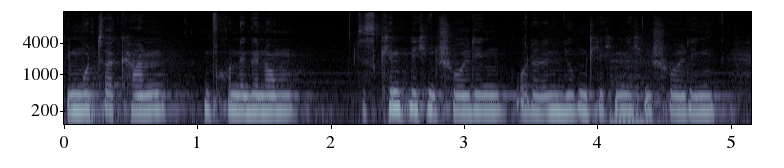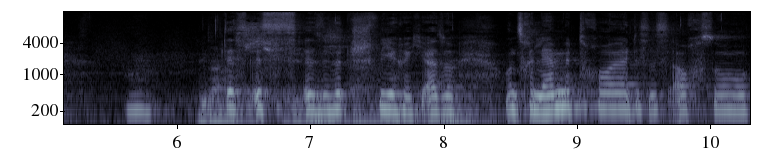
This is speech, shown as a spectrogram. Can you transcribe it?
Die Mutter kann im Grunde genommen das Kind nicht entschuldigen oder den Jugendlichen nicht entschuldigen. Das ist, es wird schwierig. Also unsere Lernbetreuer, das ist auch so,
